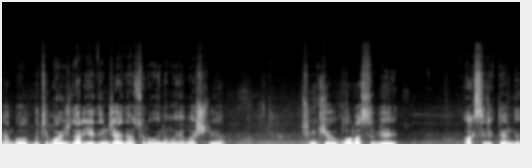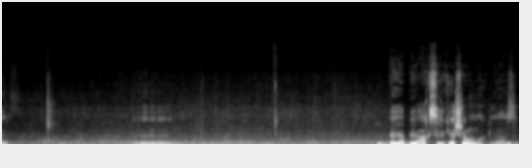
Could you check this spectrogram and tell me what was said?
Yani bu, bu tip oyuncular yedinci aydan sonra oynamaya başlıyor. Çünkü olası bir aksilikten de veya bir aksilik yaşamamak lazım.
